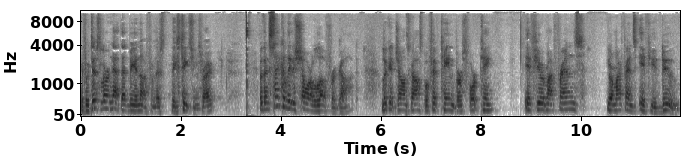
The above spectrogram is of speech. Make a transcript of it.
If we just learn that, that'd be enough from this, these teachings, right? But then, secondly, to show our love for God. Look at John's Gospel 15, verse 14. If you're my friends, you are my friends if you do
